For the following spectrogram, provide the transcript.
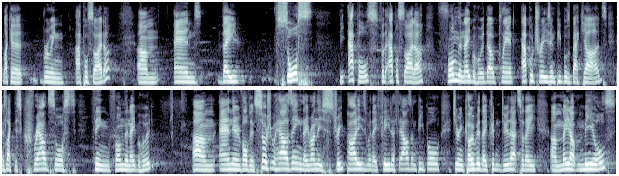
like a brewing apple cider. Um, and they source the apples for the apple cider from the neighborhood. They would plant apple trees in people's backyards. It's like this crowdsourced thing from the neighborhood. Um, and they're involved in social housing. They run these street parties where they feed a thousand people. During COVID, they couldn't do that, so they um, made up meals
